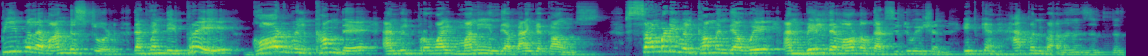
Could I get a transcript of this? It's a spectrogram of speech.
people have understood that when they pray, God will come there and will provide money in their bank accounts. Somebody will come in their way and bail them out of that situation. It can happen, brothers and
